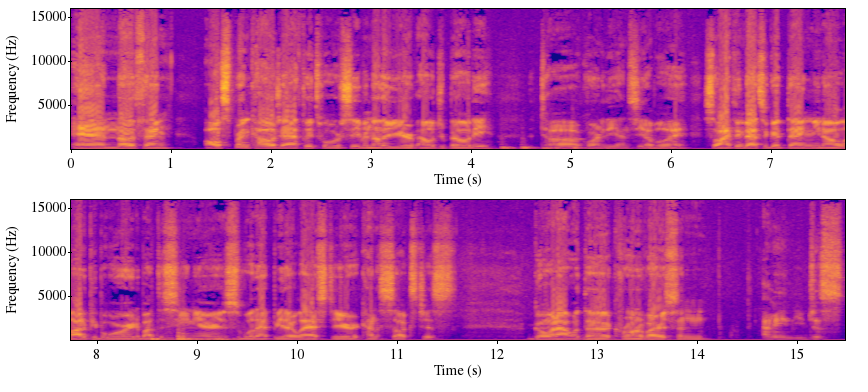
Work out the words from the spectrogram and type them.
And another thing, all spring college athletes will receive another year of eligibility, to, uh, according to the NCAA. So I think that's a good thing. You know, a lot of people worried about the seniors. Will that be their last year? It kind of sucks just going out with the coronavirus. And I mean, you just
